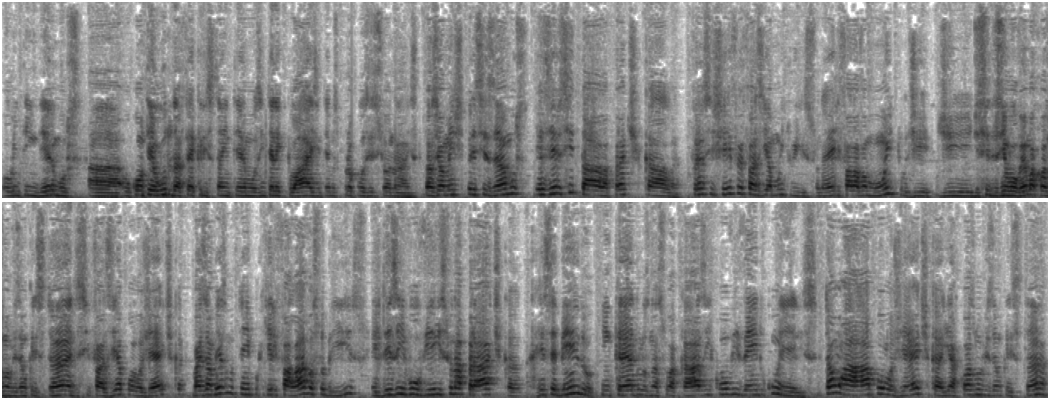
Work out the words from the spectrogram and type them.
ou entendermos a, o conteúdo da fé cristã em termos intelectuais, em termos proposicionais. Nós realmente precisamos exercitá-la, praticá-la. Francis Schaeffer fazia muito isso, né? Ele falava muito de, de, de se desenvolver uma cosmovisão cristã, de se fazer apologética, mas ao mesmo tempo que ele falava sobre isso, ele desenvolvia isso na prática, recebendo incrédulos na sua casa e convivendo com eles. Então, a apologética e a cosmovisão cristã,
